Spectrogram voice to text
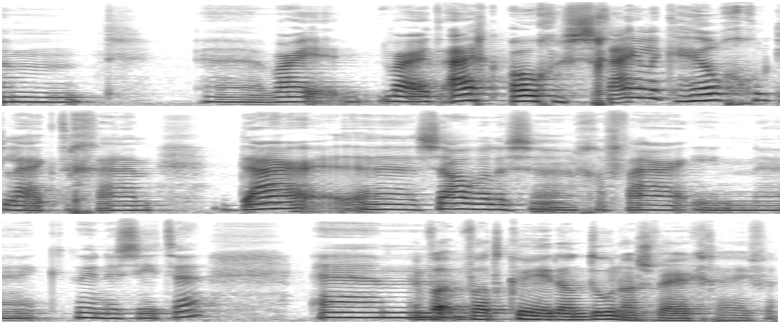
Um, uh, waar, je, waar het eigenlijk ogenschijnlijk heel goed lijkt te gaan, daar zou wel eens een gevaar in kunnen zitten. Um, en wat, wat kun je dan doen als werkgever?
